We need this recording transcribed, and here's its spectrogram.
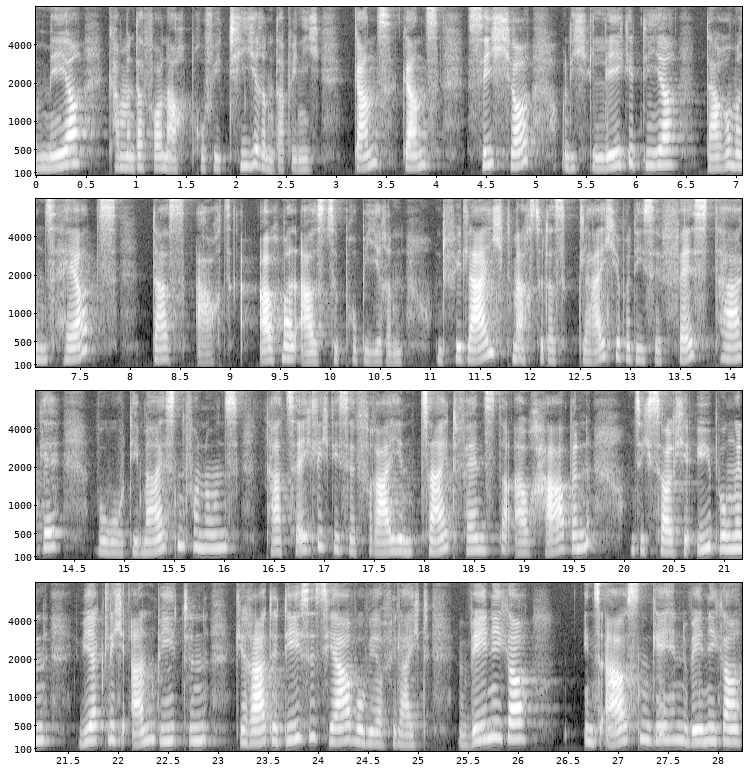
mehr kann man davon auch profitieren, da bin ich ganz, ganz sicher und ich lege dir darum ans Herz, das auch, auch mal auszuprobieren. Und vielleicht machst du das gleich über diese Festtage, wo die meisten von uns tatsächlich diese freien Zeitfenster auch haben und sich solche Übungen wirklich anbieten. Gerade dieses Jahr, wo wir vielleicht weniger ins Außen gehen, weniger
